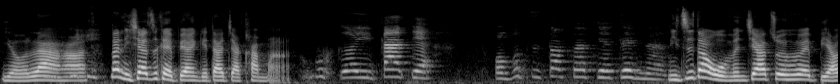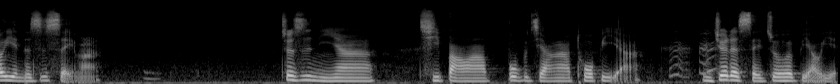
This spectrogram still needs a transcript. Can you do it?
有啦哈，那你下次可以表演给大家看吗？不可以，大家，我不知道大家在哪。你知道我们家最会表演的是谁吗？就是你呀，奇宝啊，布布江啊，托比啊。你觉得谁最会表演？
